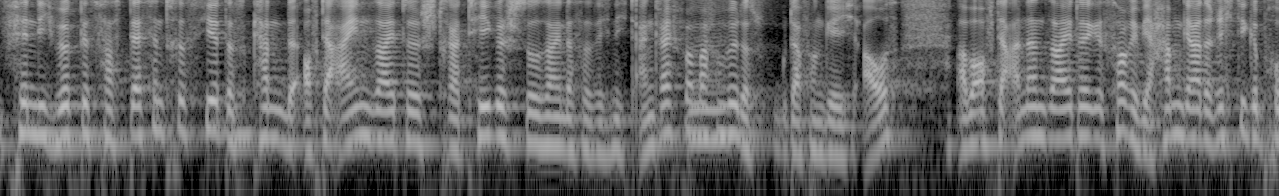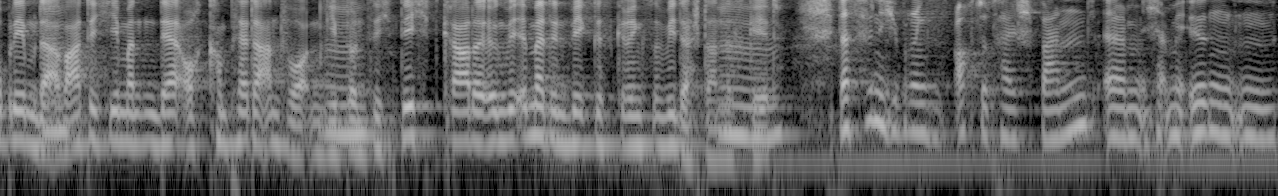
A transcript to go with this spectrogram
finde ich, wirkt es fast desinteressiert. Das kann auf der einen Seite strategisch so sein, dass er sich nicht angreifbar mhm. machen will, das, davon gehe ich aus. Aber auf der anderen Seite, sorry, wir haben gerade richtige Probleme. Da mhm. erwarte ich jemanden, der auch komplette Antworten gibt mhm. und sich nicht gerade irgendwie immer den Weg des geringsten Widerstandes mhm. geht. Das finde ich übrigens auch total spannend. Ähm, ich habe mir irgendeinen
